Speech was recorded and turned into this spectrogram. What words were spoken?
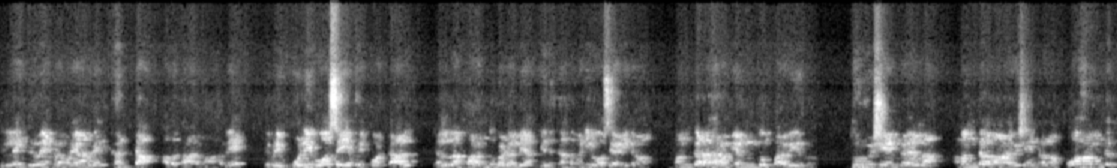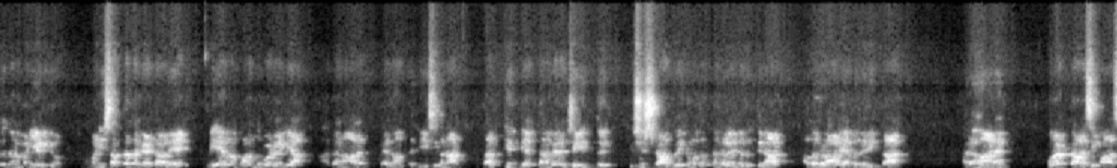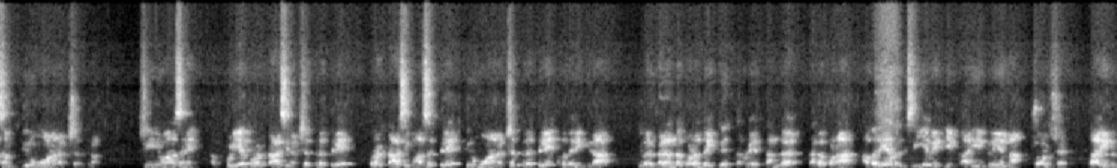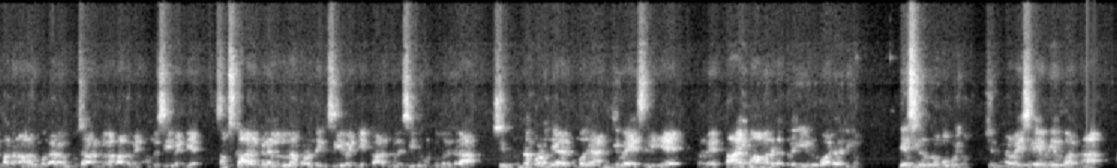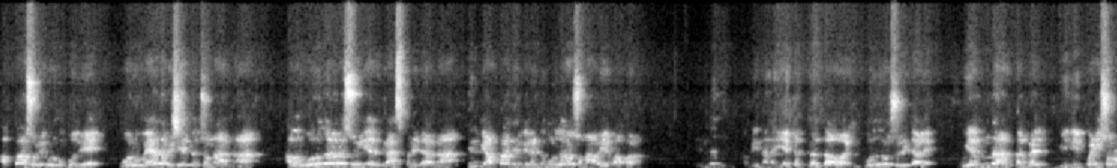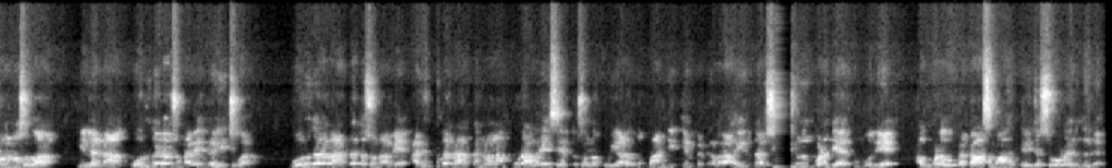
இல்லை திருவேங்கடமுடையானுடைய கண்டா அவதாரமாகவே எப்படி ஒளி ஓசை எப்படி போட்டால் எல்லாம் பறந்து போயிடும் இல்லையா? எதுக்கு அந்த மணி ஓசை அடிக்கணும்? மங்களகரம் எங்கும் பரவி இருக்கணும். துர்விஷயங்கள் எல்லாம் அமங்கலமான விஷயங்கள் எல்லாம் போகணுங்கிறது தானே மணி அடிக்கிறோம். மணி சத்தத்தை கேட்டாலே அப்படியே பறந்து போயிடும் இல்லையா? அதனால வேதாந்த தேசிகனார் தர்க்கித்து எத்தனை பேரை ஜெயித்து விசிஷ்டாத்வைத மதத்தை நிலைநிறுத்தினார் அவர்களாலே அவதரித்தார். அழகான புரட்டாசி மாசம் திருவோண நட்சத்திரம். ஸ்ரீனிவாசனே அப்படியே புரட்டாசி நட்சத்திரத்திலே புரட்டாசி மாசத்திலே திருவோண நட்சத்திரத்திலே அவதரிக்கிறார். இவர் பிறந்த குழந்தைக்கு தன்னுடைய தங்க தகப்பனார் அவரே அவருக்கு செய்ய வேண்டிய காரியங்களை எல்லாம் சோழ்ஷ காரியங்கள் பதினாறு உபகார உபசாரங்கள் எல்லாம் பார்த்தோமே. அவங்க செய்ய வேண்டிய சம்ஸ்காரங்கள் எல்லாம் குழந்தைக்கு செய்ய வேண்டிய காலங்களை செய்து கொண்டு வருகிறார். சின்ன குழந்தையா இருக்கும் போதே அஞ்சு வயசுலயே தன்னுடைய தாய் மாமனிடத்துல ஈடுபாடு அதிகம். தேசிகருக்கு ரொம்ப பிடிக்கும். சின்ன வயசுல எப்படி இருப்பாருன்னா அப்பா சொல்லி கொடுக்கும் போதே ஒரு வேத விஷயத்த சொன்னார்னா அவர் ஒரு தடவை சொல்லி அதை கிராஸ் பண்ணிட்டாருன்னா திருப்பி அப்பா திருப்பி ரெண்டு மூணு தடவை சொன்னா அவையே பாப்பாரான் என்னது? அப்படின்னா நான் ஏக கிரந்தாவாகி ஒரு தடவை சொல்லிட்டாலே உயர்ந்த அர்த்தங்கள் விதிப்படி சொல்லணும்னா சொல்லுவாராம். இல்லைன்னா ஒரு தடவை சொன்னாவே கிரகிச்சுவாராம் ஒரு தடவை அர்த்தத்தை சொன்னாவே அடுத்து வர்ற அர்த்தங்கள் எல்லாம் கூட அவரே சேர்த்து சொல்லக்கூடிய அளவுக்கு பாண்டித்யம் பெற்றவராக இருந்தார். சிறு குழந்தையா இருக்கும் போதே அவ்வளவு பிரகாசமாக தேஜஸோட இருந்திருக்காரு.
